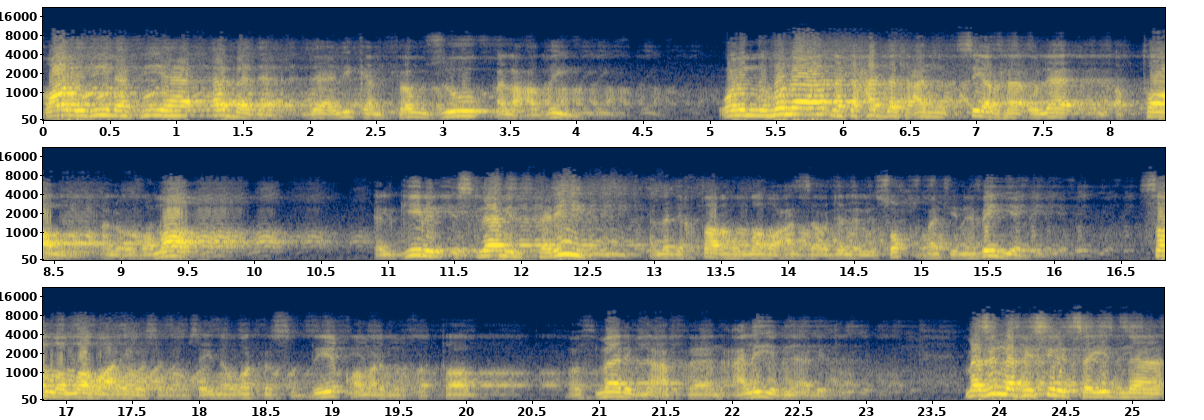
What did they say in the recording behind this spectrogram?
خالدين فيها أبدا. ذلك الفوز العظيم. ومن هنا نتحدث عن سير هؤلاء الأبطال العظماء. الجيل الإسلامي الفريد الذي اختاره الله عز وجل لصحبة نبيه صلى الله عليه وسلم. سيدنا أبو بكر الصديق عمر بن الخطاب عثمان بن عفان علي بن أبي طالب. ما زلنا في سيرة سيدنا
